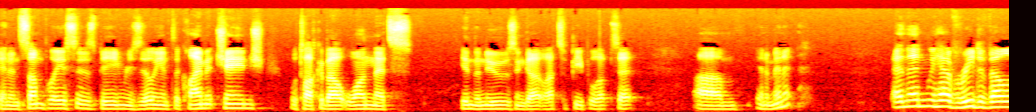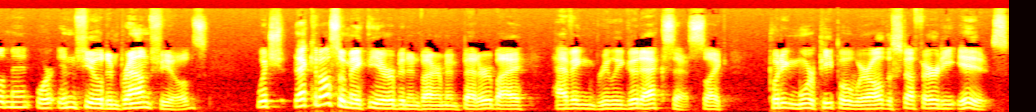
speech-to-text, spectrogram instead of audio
and in some places, being resilient to climate change. We'll talk about one that's in the news and got lots of people upset um, in a minute. And then we have redevelopment or infill and brownfields, which that could also make the urban environment better by having really good access, like putting more people where all the stuff already is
